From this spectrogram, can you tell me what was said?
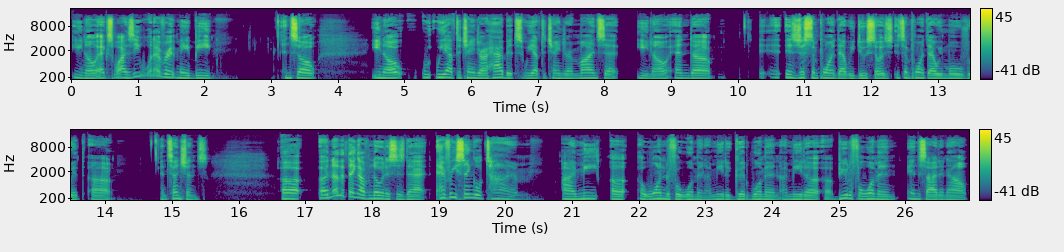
you know, XYZ, whatever it may be. And so, you know, we have to change our habits. We have to change our mindset, you know, and uh, it's just important that we do so. It's, it's important that we move with uh, intentions. Uh, another thing I've noticed is that every single time I meet a, a wonderful woman, I meet a good woman, I meet a, a beautiful woman inside and out,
